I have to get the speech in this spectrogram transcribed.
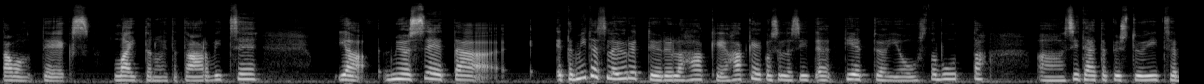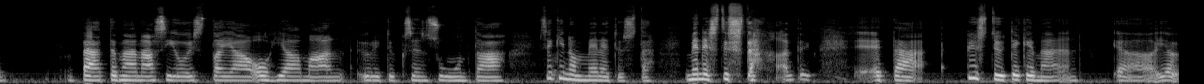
tavoitteeksi laittanut, että tarvitsee. Ja myös se, että, että mitä sillä yrittäjyydellä hakee. Hakeeko sillä siitä tiettyä joustavuutta, sitä, että pystyy itse päättämään asioista ja ohjaamaan yrityksen suuntaa. Sekin on menetystä, menestystä, anteeksi, että pystyy tekemään ja,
